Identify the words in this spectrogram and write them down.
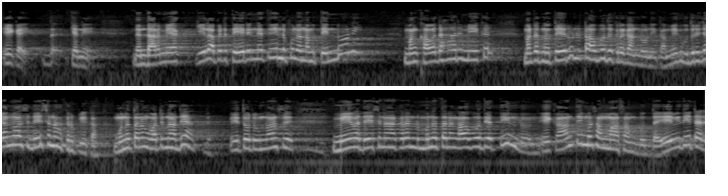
ඒකයි. කැනේ දැන් ධර්මයක් කියලා අපට තේරෙන් නැතිවෙන්න පුළ නම තෙන්ඩෝනිි මං කවදහරි මේක මට නොතේරුණට අවබෝධ කර ගණ්ඩෝන එක මේක බුදුරජාන් වන්සේ දේශනා කරපය එකක් මොනතරම් වටිනා දෙයක්ද. ඒතොට උන්වහන්සේ මේවා දේශනා කරන්න මොනතරම් අවබෝධයක් තින්දුන් ඒ කාන්තිම සම්මා සම්බුද්ධ ඒ විදිටර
